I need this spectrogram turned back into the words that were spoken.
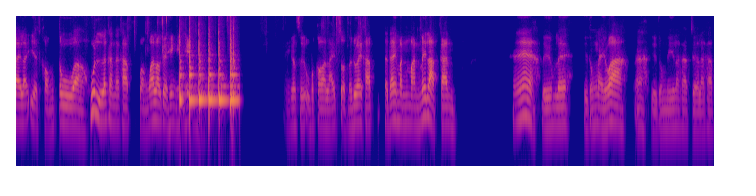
รายละเอียดของตัวหุ้นแล้วกันนะครับ หวังว่าเราจะเฮงเฮงเฮง นี่ก็ซื้ออุปกรณ์ไลฟ์สดมาด้วยครับ จะได้มันมันไม่หลับกันแหมลืมเลย อยู่ตรงไหนว่าอะอยู่ตรงนี้แล้วครับ เจอแล้วครับ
